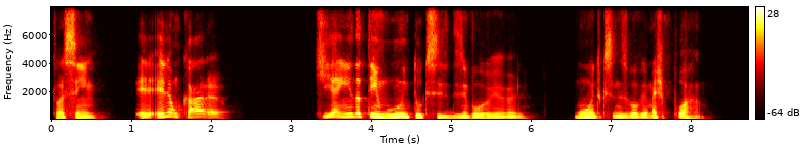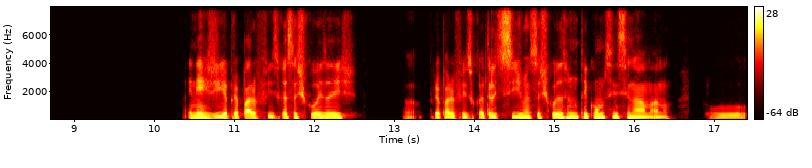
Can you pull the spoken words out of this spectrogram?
Então, assim, ele, ele é um cara que ainda tem muito que se desenvolver, velho. Muito que se desenvolver. Mas, porra. Energia, preparo físico, essas coisas. Ah, preparo físico, atleticismo, essas coisas não tem como se ensinar, mano. O,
